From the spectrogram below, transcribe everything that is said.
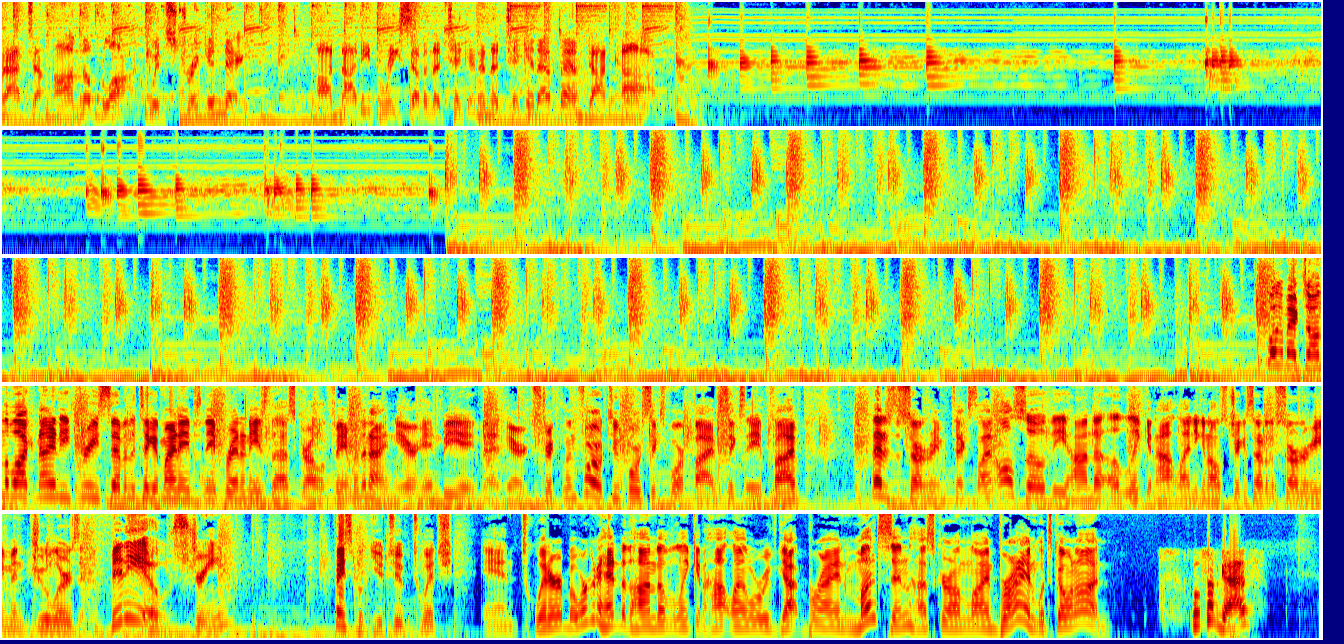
back to On the Block with Strick and Nate on 93.7 The Ticket and theticketfm.com. Welcome back to On the Block 93.7 The Ticket. My name's Nate Brennan. He's the Husker Hall of Famer, the nine-year NBA vet Eric Strickland. 402-464-5685. That is the Sartor Hamann text line. Also, the Honda of Lincoln hotline. You can also check us out on the Sartor Hamann Jewelers video stream. Facebook, YouTube, Twitch, and Twitter. But we're going to head to the Honda of Lincoln hotline where we've got Bryan Munson, Husker Online. Bryan, what's going on? What's up, guys?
